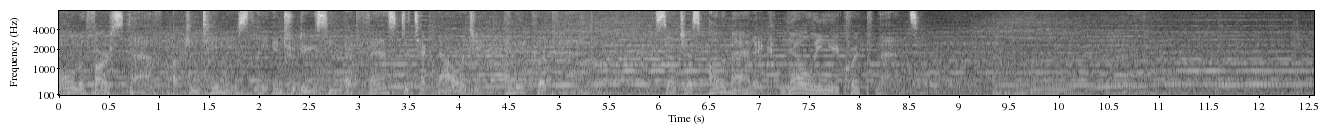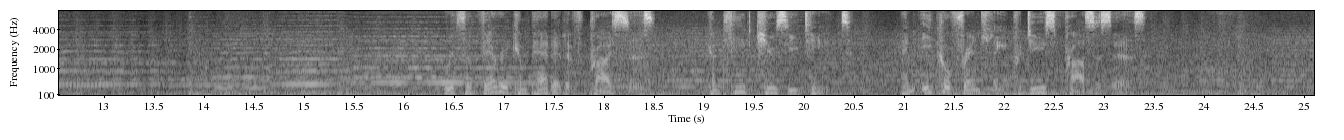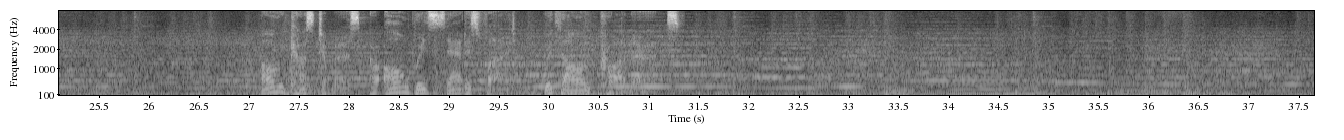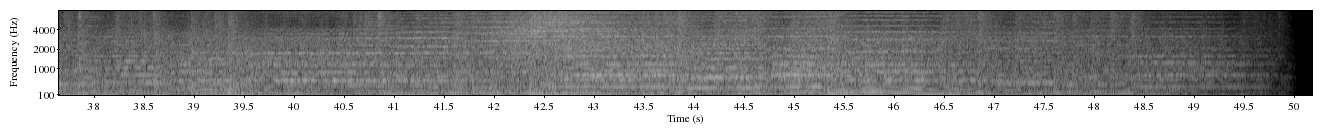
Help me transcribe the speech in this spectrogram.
All of our staff are continuously introducing advanced technology and equipment, such as automatic nailing equipment. With the very competitive prices, complete QC teams, and eco-friendly produce processes, our customers are always satisfied with our products.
